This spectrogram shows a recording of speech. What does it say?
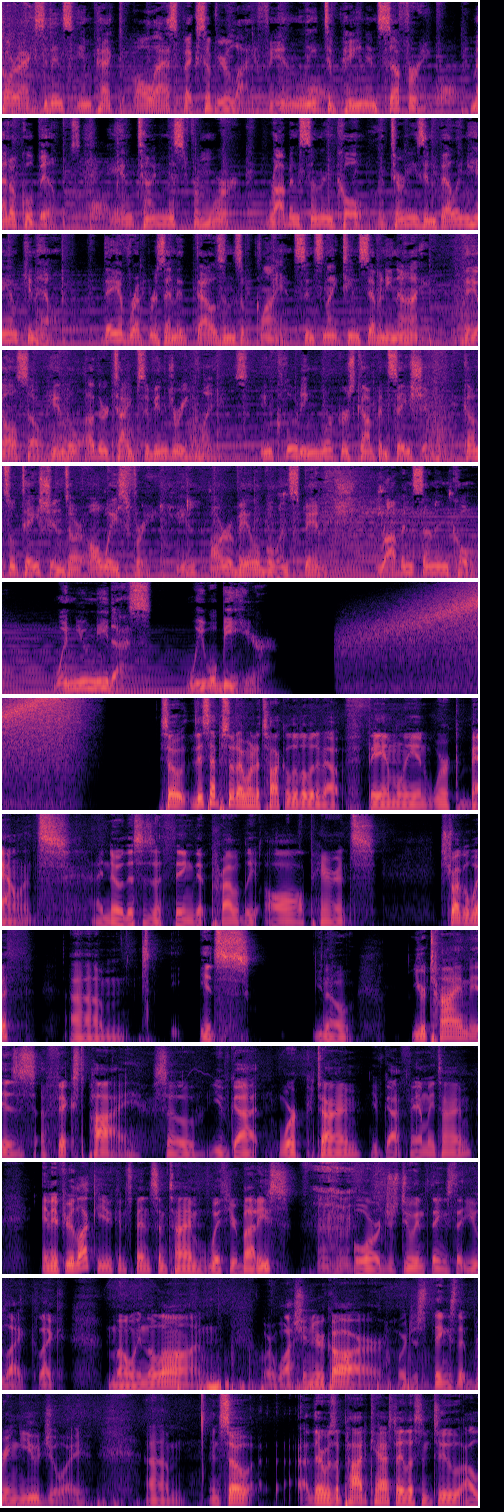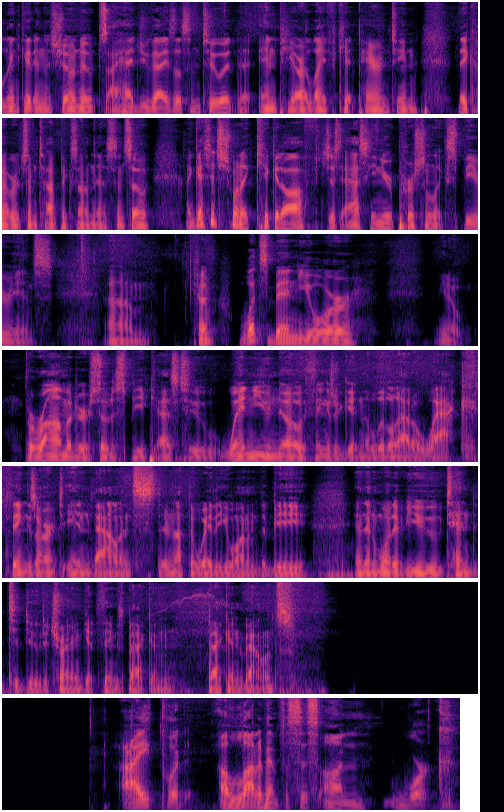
Car accidents impact all aspects of your life and lead to pain and suffering, medical bills, and time missed from work. Robinson and Cole, attorneys in Bellingham, can help. They have represented thousands of clients since 1979. They also handle other types of injury claims, including workers' compensation. Consultations are always free and are available in Spanish. Robinson and Cole. When you need us, we will be here. So, this episode, I want to talk a little bit about family and work balance. I know this is a thing that probably all parents struggle with. Um, it's, you know, your time is a fixed pie. So, you've got work time, you've got family time. And if you're lucky, you can spend some time with your buddies or just doing things that you like, like mowing the lawn or washing your car or just things that bring you joy. Um, and so there was a podcast I listened to. I'll link it in the show notes. I had you guys listen to it. The NPR Life Kit Parenting. They covered some topics on this. And so I guess I just want to kick it off just asking your personal experience. Um, kind of what's been your, you know, barometer, so to speak, as to when you know things are getting a little out of whack, things aren't in balance, they're not the way that you want them to be, and then what have you tended to do to try and get things back in back in balance? I put a lot of emphasis on work.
